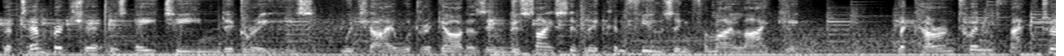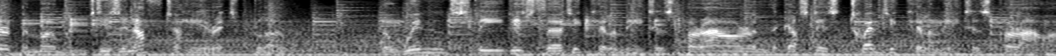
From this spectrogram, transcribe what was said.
The temperature is 18 degrees, which I would regard as indecisively confusing for my liking. The current wind factor at the moment is enough to hear it blow. The wind speed is 30 kilometers per hour and the gust is 20 kilometers per hour.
